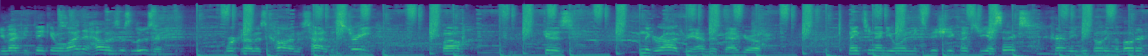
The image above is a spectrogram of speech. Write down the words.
you might be thinking, well, why the hell is this loser working on this car on the side of the street? Well, because in the garage we have this bad girl. 1991 Mitsubishi Eclipse GSX, currently rebuilding the motor.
